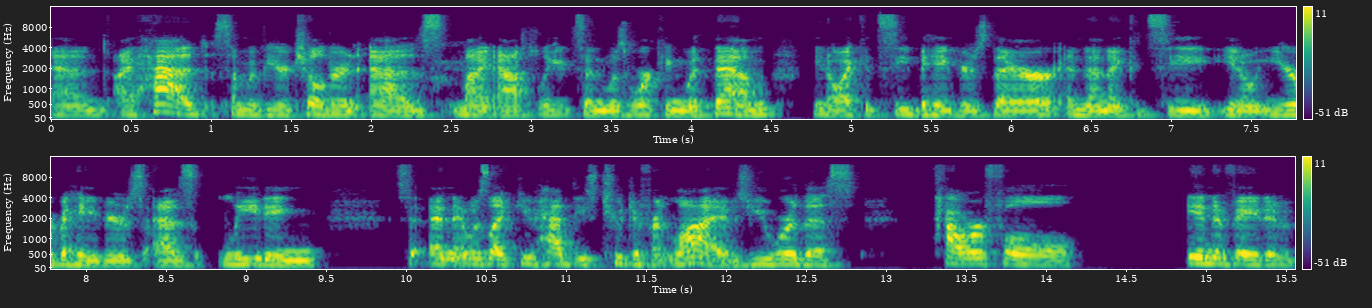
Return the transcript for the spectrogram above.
and i had some of your children as my athletes and was working with them you know i could see behaviors there and then i could see you know your behaviors as leading and it was like you had these two different lives you were this powerful innovative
